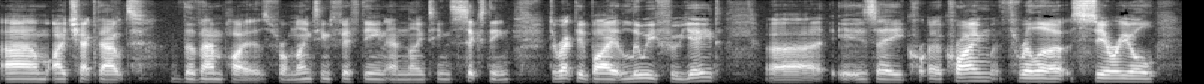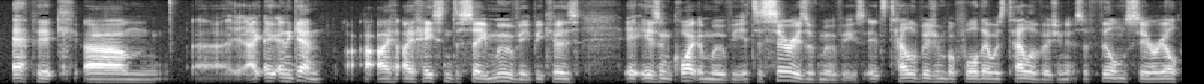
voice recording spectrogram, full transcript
um, I checked out the Vampires from 1915 and 1916, directed by Louis Feuillade. Uh, it is a, cr a, crime thriller, serial, epic, um, uh, I, I, and again, I, I hasten to say movie because it isn't quite a movie. It's a series of movies. It's television before there was television. It's a film serial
